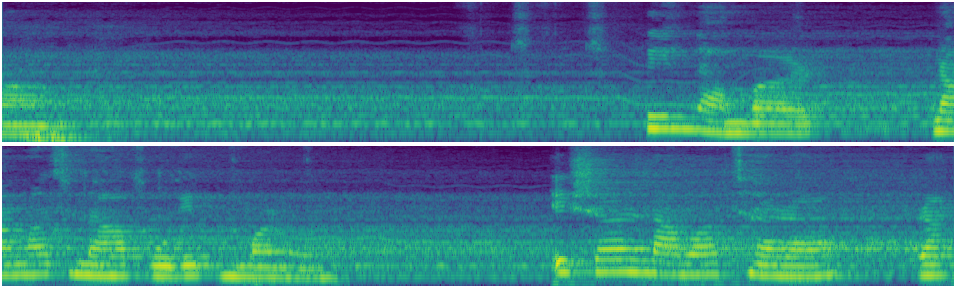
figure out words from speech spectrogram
না। তিন নাম্বার, নামাজ না পড়ে ঘুমানো। এশার নামাজ ছাড়া রাত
